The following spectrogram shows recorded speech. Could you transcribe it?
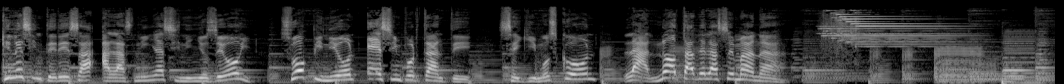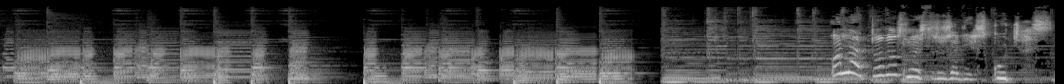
¿Qué les interesa a las niñas y niños de hoy? Su opinión es importante. Seguimos con la nota de la semana. Todos nuestros radioescuchas.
